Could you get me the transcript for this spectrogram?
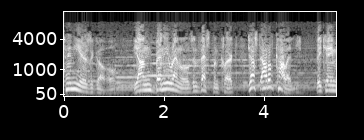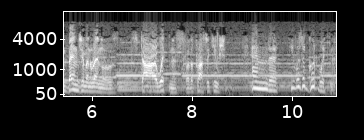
ten years ago, young Benny Reynolds, investment clerk, just out of college, became Benjamin Reynolds, star witness for the prosecution. And uh, he was a good witness.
